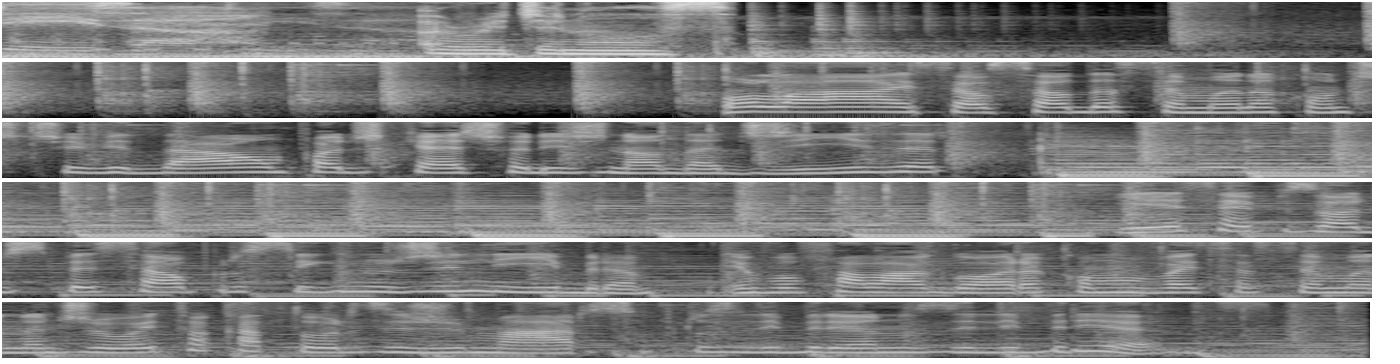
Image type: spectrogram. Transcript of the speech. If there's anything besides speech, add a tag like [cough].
Deezer Originals. Olá, esse é o Céu da Semana com um podcast original da Deezer. E esse é o episódio especial para o signo de Libra. Eu vou falar agora como vai ser a semana de 8 a 14 de março para os librianos e librianas.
